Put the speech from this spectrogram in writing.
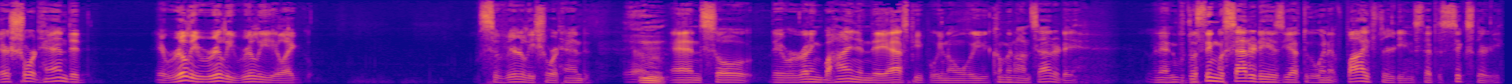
They're shorthanded. It really, really, really like severely shorthanded. Yeah. And so they were running behind, and they asked people, you know, will you come in on Saturday? And then the thing with Saturday is you have to go in at five thirty instead of six thirty.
